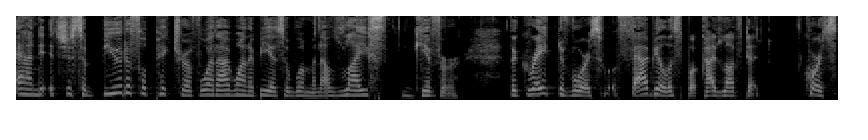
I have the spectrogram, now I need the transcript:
And it's just a beautiful picture of what I want to be as a woman, a life giver. The Great Divorce, fabulous book. I loved it. Of course,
